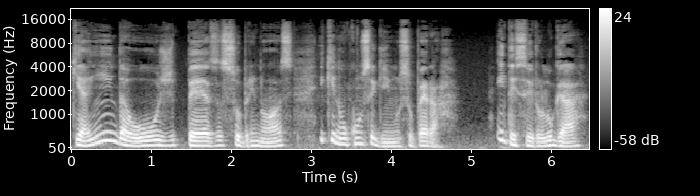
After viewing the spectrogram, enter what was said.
que ainda hoje pesa sobre nós e que não conseguimos superar. Em terceiro lugar,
